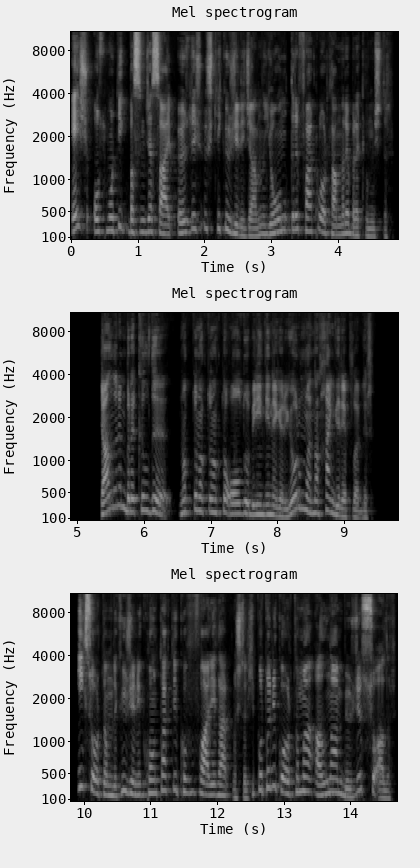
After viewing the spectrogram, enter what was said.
Eş osmotik basınca sahip özdeş 3 tek hücreli canlı yoğunlukları farklı ortamlara bırakılmıştır. Canlıların bırakıldığı nokta nokta nokta olduğu bilindiğine göre yorumlardan hangileri yapılabilir? X ortamındaki hücrenin kontaktil kofu faaliyeti artmıştır. Hipotonik ortama alınan bir hücre su alır.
